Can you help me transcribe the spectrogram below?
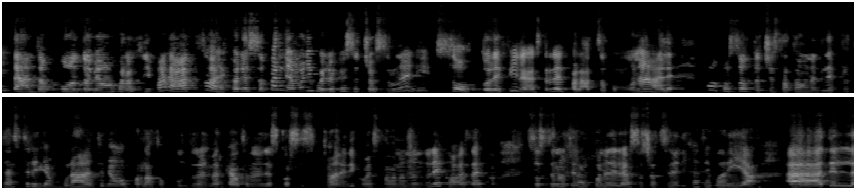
intanto appunto abbiamo parlato di palazzo, ecco adesso parliamo di quello che è successo lunedì sotto le finestre del palazzo comunale. Poco sotto c'è stata una delle proteste degli ambulanti, abbiamo parlato appunto del mercato nelle scorse settimane di come stavano andando le cose, ecco, sostenute da alcune delle associazioni di categoria eh, del,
